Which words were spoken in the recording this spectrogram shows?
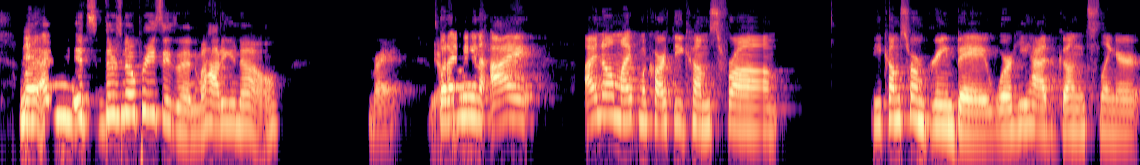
but I mean, it's there's no preseason. How do you know? Right. Yeah. But I mean, I I know Mike McCarthy comes from he comes from Green Bay where he had gunslinger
